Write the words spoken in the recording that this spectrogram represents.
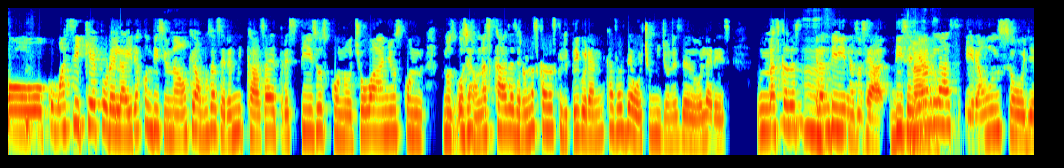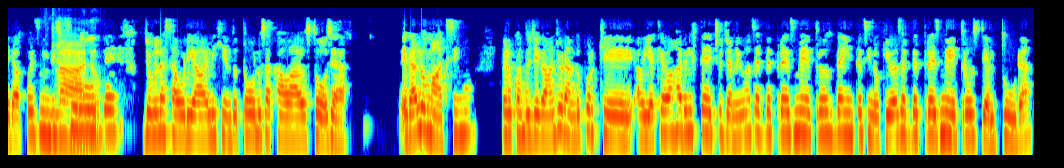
O como así que por el aire acondicionado que vamos a hacer en mi casa de tres pisos, con ocho baños, con, o sea, unas casas, eran unas casas que yo te digo, eran casas de ocho millones de dólares, unas casas mm. eran divinas, o sea, diseñarlas era un soy, era pues un disfrute, yo me las saboreaba eligiendo todos los acabados, todo, o sea, era lo máximo pero cuando llegaban llorando porque había que bajar el techo, ya no iba a ser de 3 metros 20, sino que iba a ser de 3 metros de altura.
